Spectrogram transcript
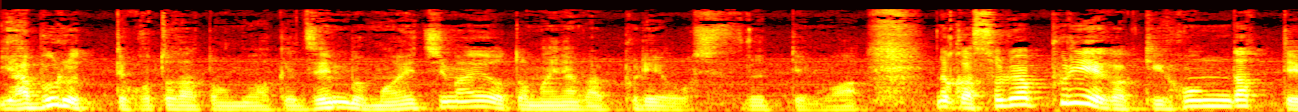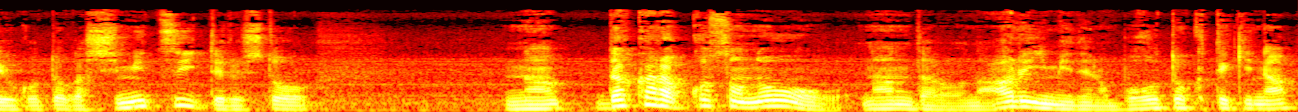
う破るってことだと思うわけ。全部燃えちまえようと思いながらプレーをするっていうのは。だからそれはプレーが基本だっていうことが染みついてる人なだからこそのなんだろうなある意味での冒涜的な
